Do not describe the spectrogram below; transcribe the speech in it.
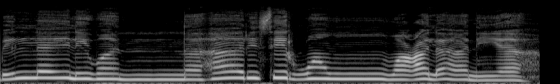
بالليل والنهار سرا وعلانية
